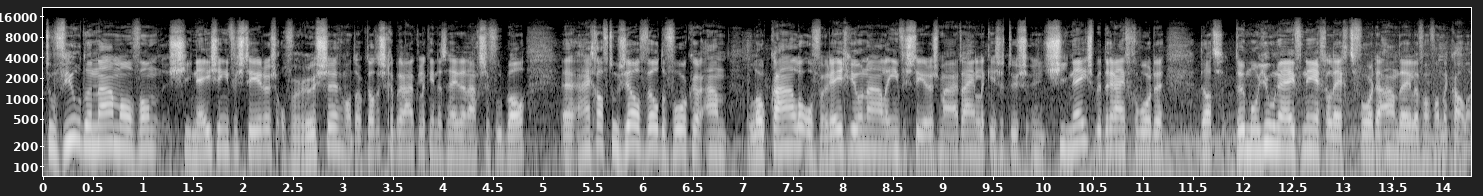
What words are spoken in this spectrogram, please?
Toen viel de naam al van Chinese investeerders of Russen, want ook dat is gebruikelijk in het hedendaagse voetbal. Uh, hij gaf toen zelf wel de voorkeur aan lokale of regionale investeerders, maar uiteindelijk is het dus een Chinees bedrijf geworden dat de miljoenen heeft neergelegd voor de aandelen van Van der Kalle.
